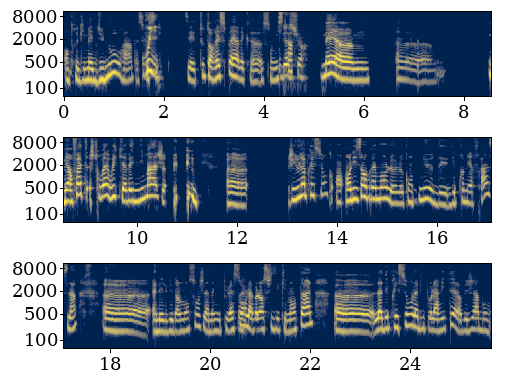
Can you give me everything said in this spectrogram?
entre guillemets, du lourd, hein, parce que Oui, c'est tout en respect avec son bien histoire. sûr. Mais, mais en fait, je trouvais, oui, qu'il y avait une image. j'ai eu l'impression qu'en en lisant vraiment le, le contenu des, des premières phrases, là, euh, elle est élevée dans le mensonge, la manipulation, Ouais. la violence physique et mentale, euh, la dépression, la bipolarité. Alors déjà, bon,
